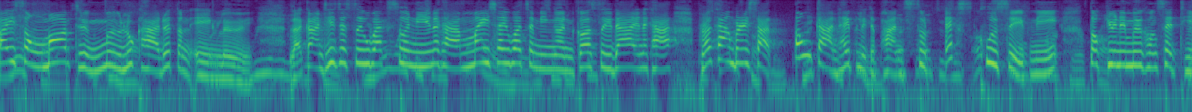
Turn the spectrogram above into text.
ไปส่งมอบถึงมือลูกค้าด้วยตนเองเลย และการที่จะซื้อแว็กซ์ตัวนี้นะคะ ไม่ใช่ว่าจะมีเงินก็ซื้อได้นะคะ เพราะทางบริษัทต้องการให้ผลิตภัณฑ์สุด Exclusive นี้ ตกอยู่ในมือของเศรษฐี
